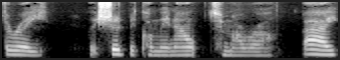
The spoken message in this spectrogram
three, which should be coming out tomorrow. Bye.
